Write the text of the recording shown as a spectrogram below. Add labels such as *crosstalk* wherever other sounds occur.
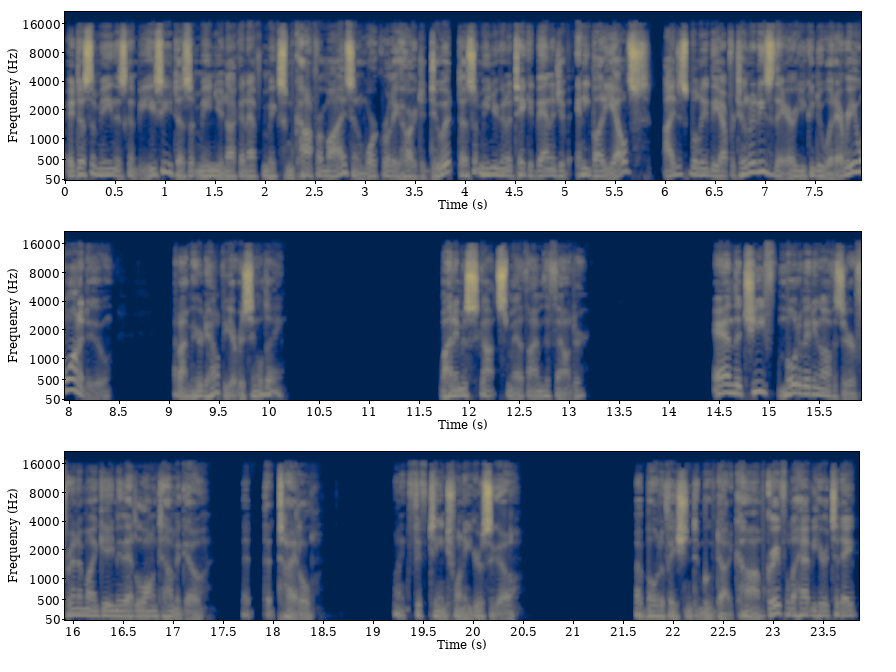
It doesn't mean it's going to be easy. It doesn't mean you're not going to have to make some compromise and work really hard to do it. Doesn't mean you're going to take advantage of anybody else. I just believe the opportunity's there. You can do whatever you want to do. And I'm here to help you every single day. My name is Scott Smith. I'm the founder. And the chief motivating officer, a friend of mine gave me that a long time ago, that, that title, like 15, 20 years ago motivationtomove.com. Grateful to have you here today.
